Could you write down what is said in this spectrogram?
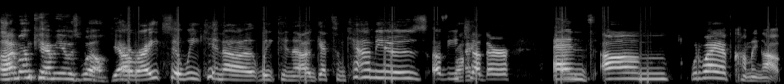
I'm on Cameo as well. Yeah. All right. So we can uh we can uh get some cameos of each Right. other. And um what do I have coming up?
